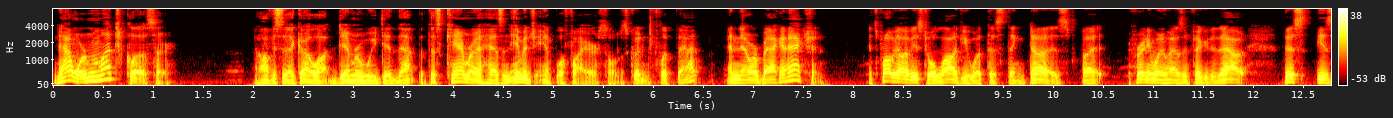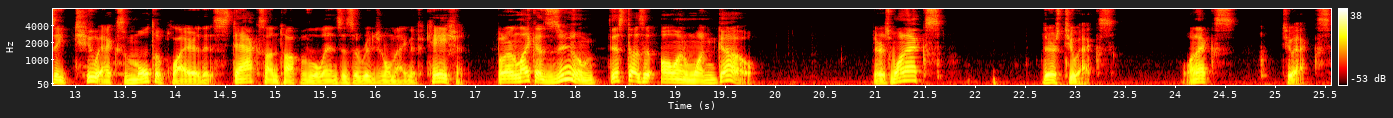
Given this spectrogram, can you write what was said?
Now we're much closer. Obviously that got a lot dimmer when we did that, but this camera has an image amplifier, so I'll just go ahead and flip that. And now we're back in action. It's probably obvious to a lot of you what this thing does, but for anyone who hasn't figured it out, this is a 2x multiplier that stacks on top of the lens's original magnification. But unlike a zoom, this does it all in one go. There's 1x, there's 2x. 1x, 2x.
